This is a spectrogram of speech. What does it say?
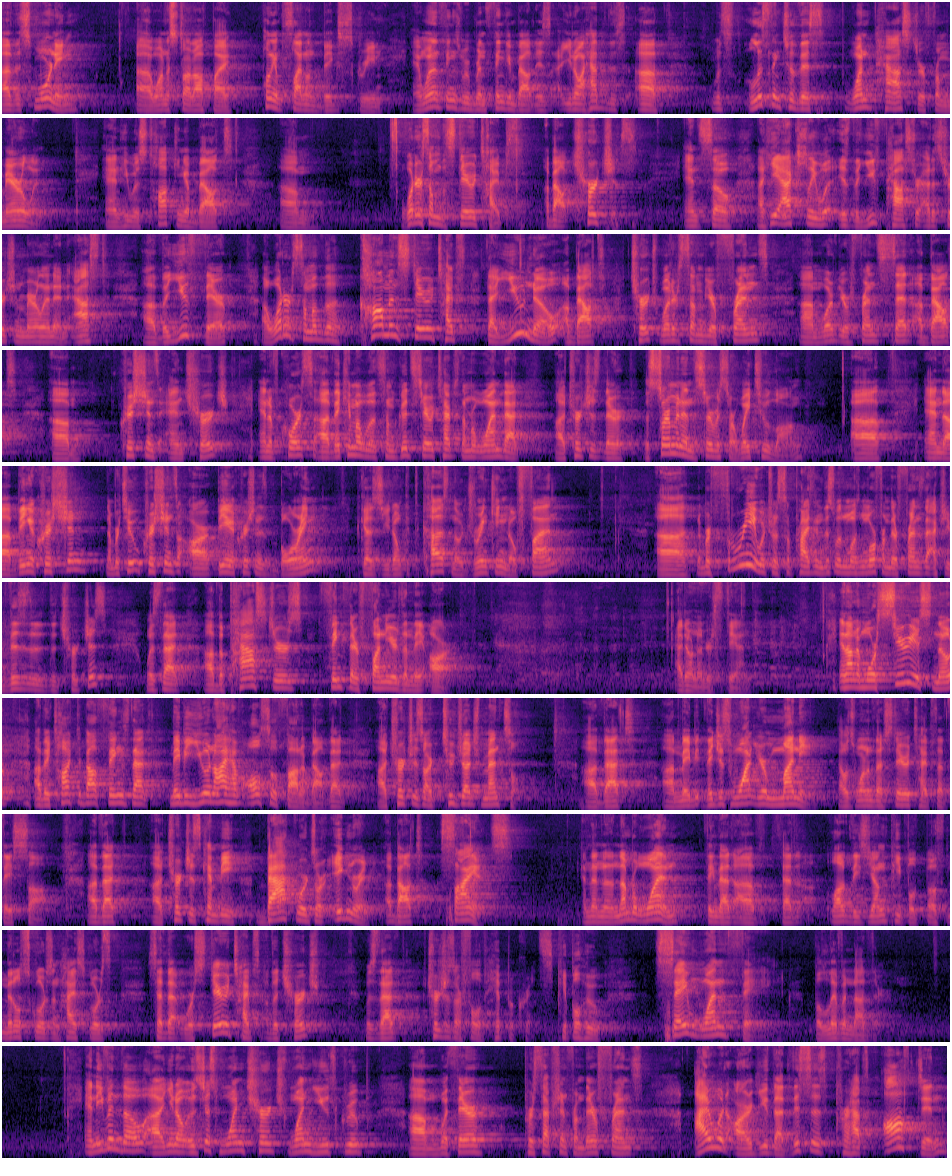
Uh, this morning, uh, I want to start off by pulling up a slide on the big screen. And one of the things we've been thinking about is, you know, I had this, uh, was listening to this one pastor from Maryland, and he was talking about um, what are some of the stereotypes about churches. And so uh, he actually is the youth pastor at his church in Maryland and asked uh, the youth there, uh, what are some of the common stereotypes that you know about church? What are some of your friends, um, what have your friends said about um, Christians and church? And of course, uh, they came up with some good stereotypes. Number one, that uh, churches, the sermon and the service are way too long. Uh, and being a Christian, number two, Christians are, being a Christian is boring because you don't get to cuss, no drinking, no fun. Uh, number three, which was surprising, this was more from their friends that actually visited the churches, was that uh, the pastors think they're funnier than they are. I don't understand. And on a more serious note, uh, they talked about things that maybe you and I have also thought about that uh, churches are too judgmental, uh, that uh, maybe they just want your money. That was one of the stereotypes that they saw. that churches can be backwards or ignorant about science. And then the number one thing that, that a lot of these young people, both middle schoolers and high schoolers, said that were stereotypes of the church was that churches are full of hypocrites, people who say one thing but live another. And even though, uh, you know, it was just one church, one youth group um, with their perception from their friends, I would argue that this is perhaps often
